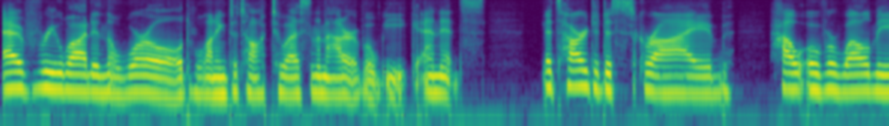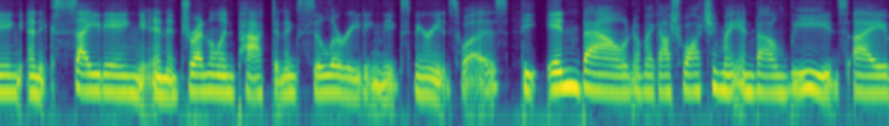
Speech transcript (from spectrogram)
everyone in the world wanting to talk to us in a matter of a week. And it's it's hard to describe how overwhelming and exciting and adrenaline packed and exhilarating the experience was. The inbound, oh my gosh, watching my inbound leads. I,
